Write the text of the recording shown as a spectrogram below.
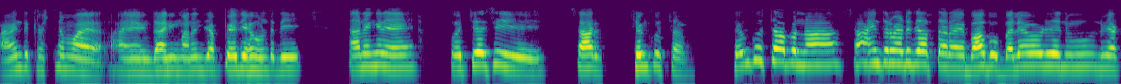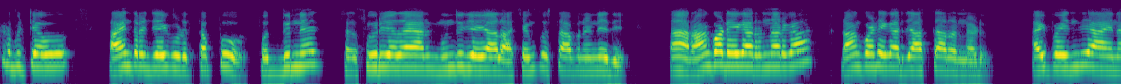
ఆయనది కృష్ణమాయ. ఆయన దానికి మనం చెప్పేది ఏముంటుంది? అనగానే వచ్చేసి సార్ శంకుస్థాపన. శంకుస్థాపన సాయంత్రం ఎట చేస్తారా బాబు? భలేవాడే నువ్వు నువ్వు ఎక్కడ పుట్టావు? సాయంత్రం చేయకూడదు. తప్పు. పొద్దున్నే సూర్యోదయానికి ముందు చేయాలా? శంకుస్థాపన అనేది. రాంకోటయ్య గారు ఉన్నారుగా? రాంకోటయ్య గారు చేస్తారన్నాడు. అయిపోయింది. ఆయన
